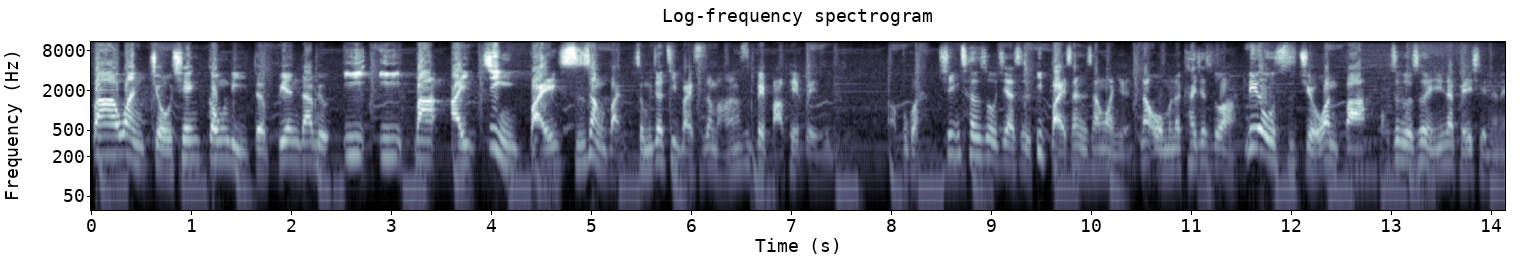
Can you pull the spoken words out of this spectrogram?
八万九千公里的 B N W 一一八 I 净白时尚版。什么叫净白时尚版？好像是被拔配备，是不是？啊，不管新车售价是一百三十三万元，那我们的开价是多少？六十九万八哦，这个车已经在赔钱了呢。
